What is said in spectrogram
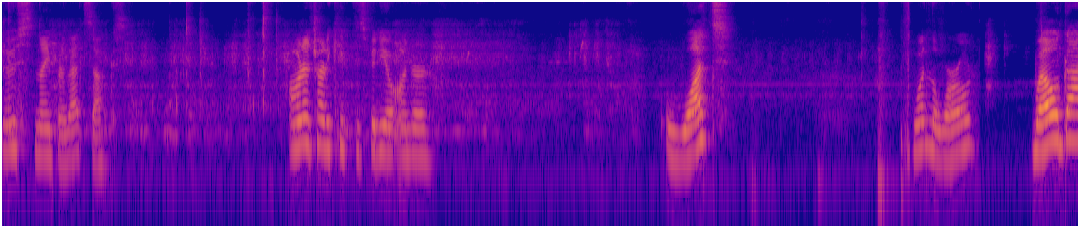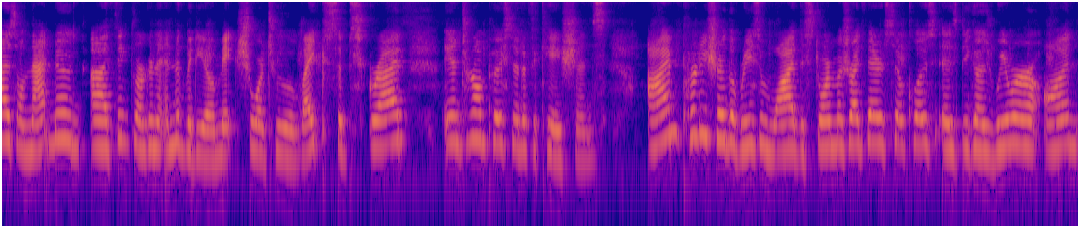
No sniper, that sucks. I want to try to keep this video under... What? What in the world? Well, guys, on that note, I think we're going to end the video. Make sure to like, subscribe, and turn on post notifications. I'm pretty sure the reason why the storm was right there so close is because we were on,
